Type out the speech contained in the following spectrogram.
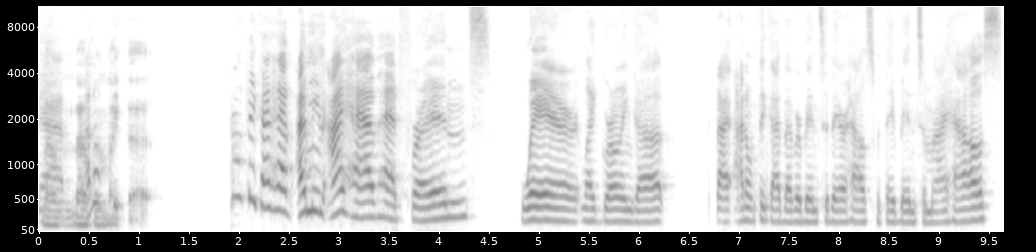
yeah, no nothing like that I don't think I have. I mean, I have had friends where, like, growing up, I, I don't think I've ever been to their house, but they've been to my house.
